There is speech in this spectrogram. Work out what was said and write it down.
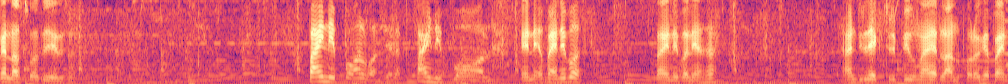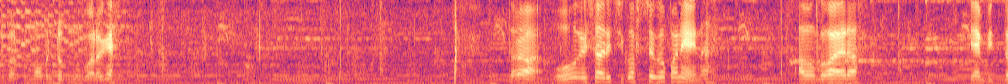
क्या नस्पतिहरू छ। पाइनेपल भन्छ यसलाई पाइनेपल। हेर्ने पाइनेपल? पाइनेपल यहाँ छ। आन्टीले इलेक्ट्रिक बिउमा आएर लानु पऱ्यो क्या पाइनेपलको म पनि टोक्नु पऱ्यो क्या। तर हो यसरी चाहिँ कसैको पनि होइन। अब गएर त्यहाँभित्र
